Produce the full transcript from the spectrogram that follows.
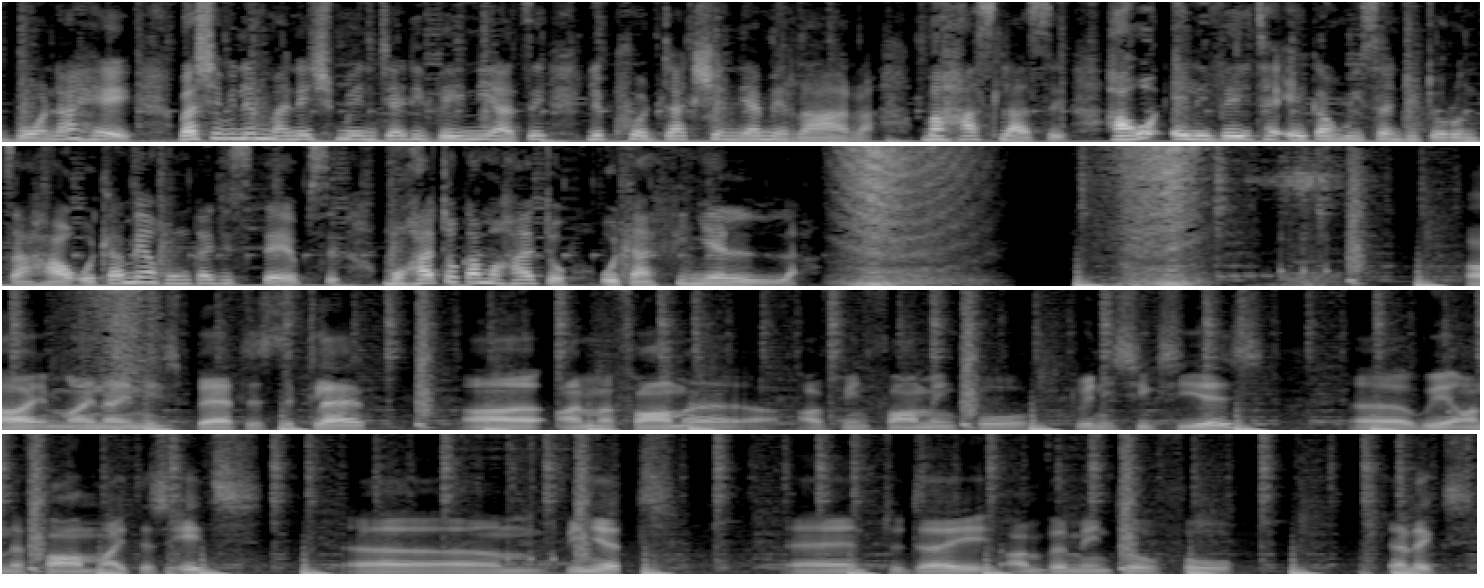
bona he ba shebile management ya di-vaniards le production ya merara elevator e ka isang ditorong tsa o nka di-steps ka o tla Hi, my name is Bertus de Klerk. Uh, I'm a farmer. I've been farming for 26 years. Uh, we're on a farm Mitres Edge um, vineyard, and today I'm the mentor for Alex.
